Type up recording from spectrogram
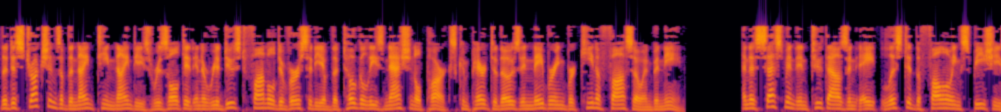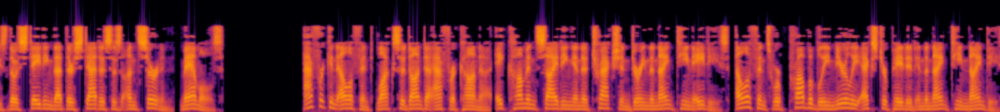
The destructions of the 1990s resulted in a reduced faunal diversity of the Togolese national parks compared to those in neighboring Burkina Faso and Benin. An assessment in 2008 listed the following species though stating that their status is uncertain, mammals African elephant Loxodonta africana a common sighting and attraction during the 1980s, elephants were probably nearly extirpated in the 1990s.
